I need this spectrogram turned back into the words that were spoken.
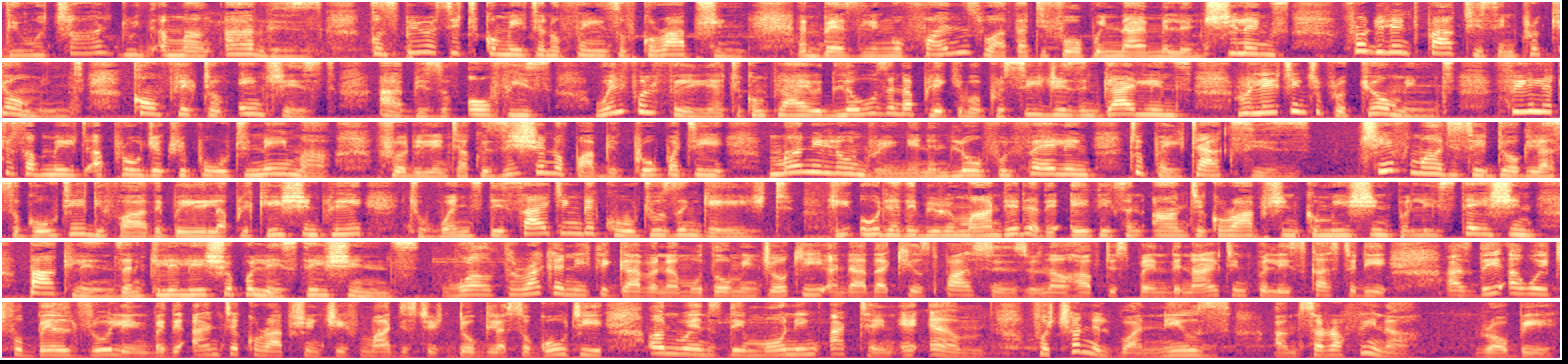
They were charged with, among others, conspiracy to commit an offence of corruption, embezzling of funds worth 34.9 million shillings, fraudulent practice in procurement, conflict of interest, abuse of office, willful failure to comply with laws and applicable procedures and guidelines relating to procurement, failure to submit a project report to NEMA, fraudulent acquisition of public property, money laundering, and unlawful failing to pay taxes. Chief Magistrate Douglas Ogoti deferred the bail application plea to Wednesday, citing the court was engaged. He ordered they be remanded at the Ethics and Anti-Corruption Commission Police Station, Parklands and Kileleshwa Police Stations. While Tharaka Governor Muthomi Njuki and other accused persons will now have to spend the night in police custody as they await for bail ruling by the Anti-Corruption Chief Magistrate Douglas Ogoti on Wednesday morning at 10 a.m. For Channel 1 News, I'm Sarafina Robbie.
